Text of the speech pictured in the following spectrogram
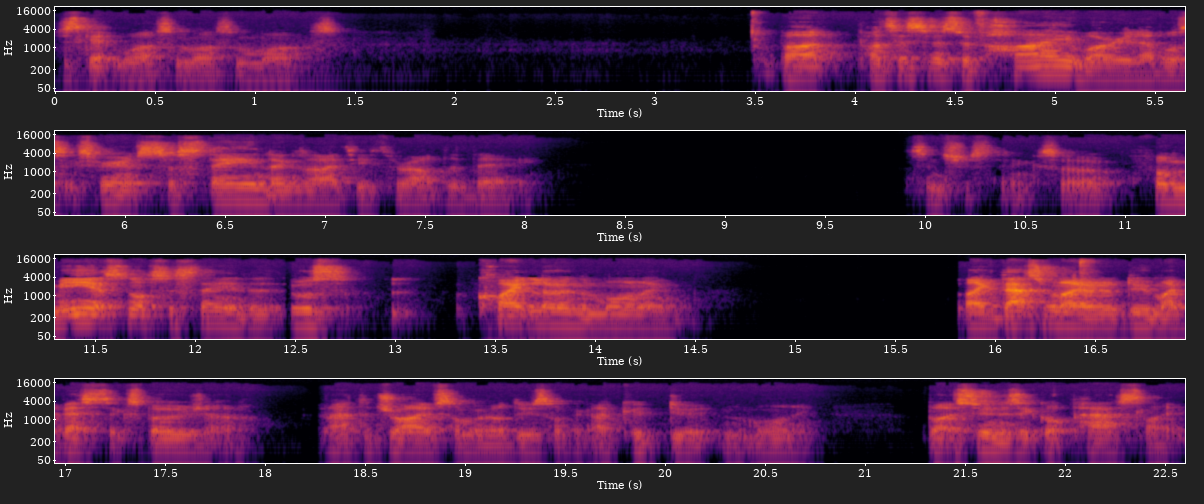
just get worse and worse and worse. But participants with high worry levels experience sustained anxiety throughout the day. It's interesting. So for me, it's not sustained. It was quite low in the morning. Like that's when I would do my best exposure. If I had to drive somewhere or do something, I could do it in the morning. But as soon as it got past like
